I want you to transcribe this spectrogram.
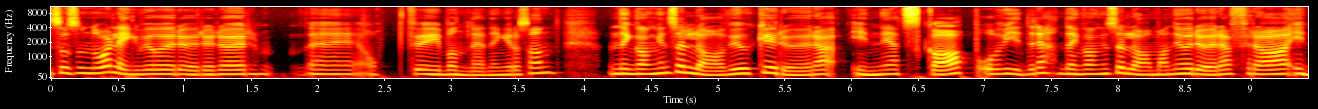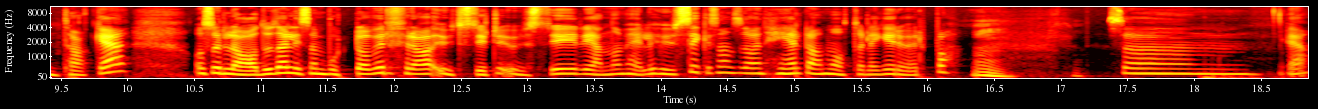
sånn som nå legger vi jo rør i rør eh, opp i båndledninger og sånn. Men den gangen så la vi jo ikke røra inn i et skap og videre. Den gangen så la man jo røra fra inntaket, og så la du deg liksom bortover fra utstyr til utstyr gjennom hele huset. ikke sant? Så det var en helt annen måte å legge rør på. Mm. Så ja.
